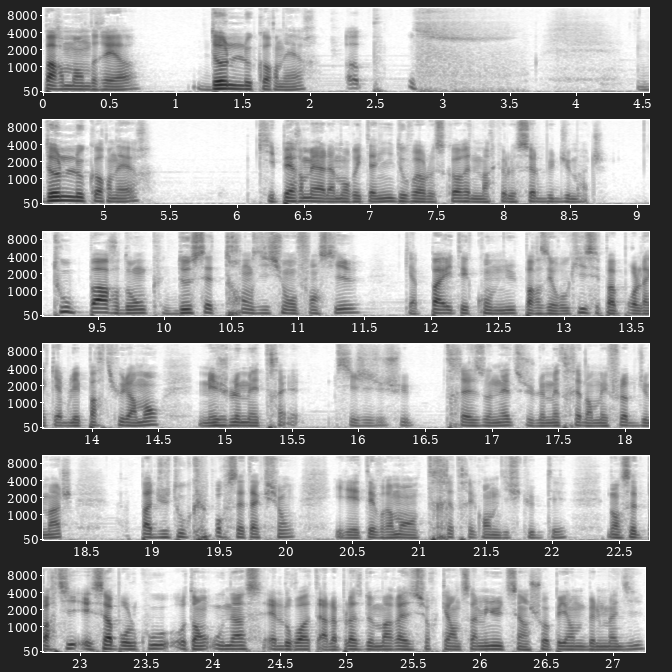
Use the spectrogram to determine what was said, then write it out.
par Mandrea, donne le corner. Donne le corner qui permet à la Mauritanie d'ouvrir le score et de marquer le seul but du match. Tout part donc de cette transition offensive qui n'a pas été contenue par Zerouki. C'est pas pour l'accabler particulièrement, mais je le mettrai, si je suis très honnête, je le mettrai dans mes flops du match pas du tout que pour cette action. Il a été vraiment en très très grande difficulté dans cette partie. Et ça, pour le coup, autant Ounas, aile droite, à la place de Marez sur 45 minutes, c'est un choix payant de Belmadi.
